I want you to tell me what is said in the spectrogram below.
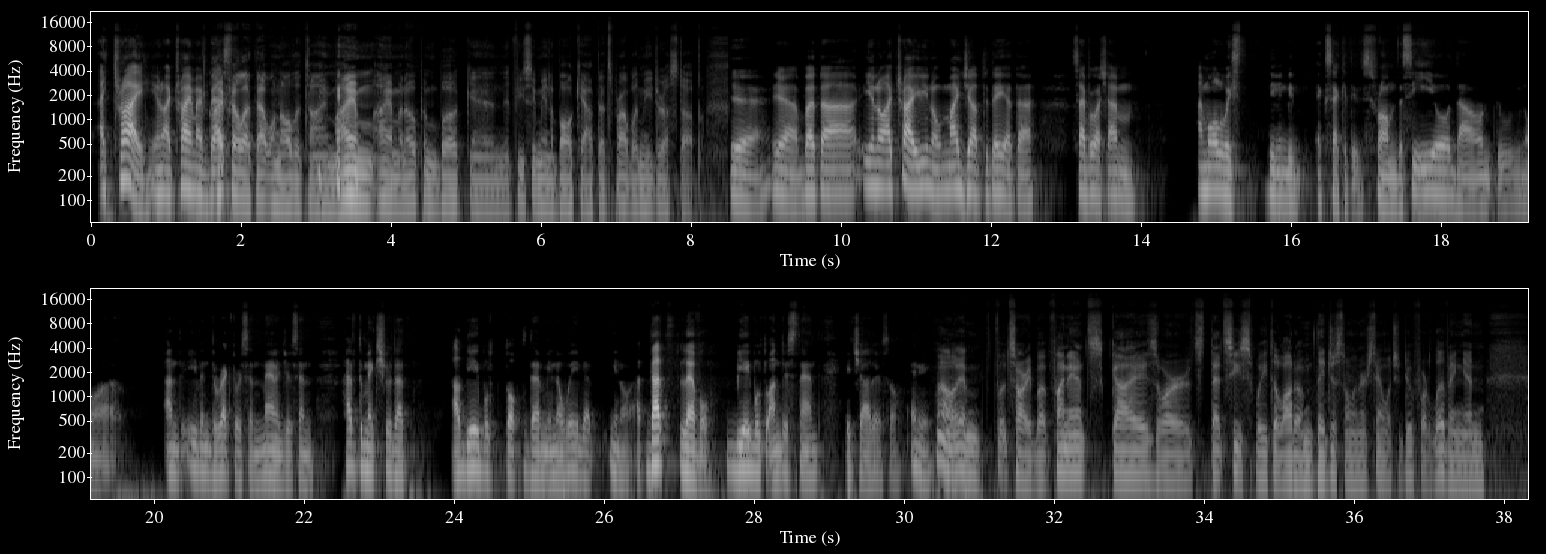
I, I try, you know, I try my best. I fell at that one all the time. I am I am an open book, and if you see me in a ball cap, that's probably me dressed up. Yeah, yeah, but uh, you know, I try. You know, my job today at uh, CyberWatch, I'm I'm always dealing with executives from the CEO down to you know, uh, and even directors and managers, and have to make sure that I'll be able to talk to them in a way that you know, at that level, be able to understand each other. So anyway, Well, and f- sorry, but finance guys or that C-suite, a lot of them, they just don't understand what you do for a living, and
